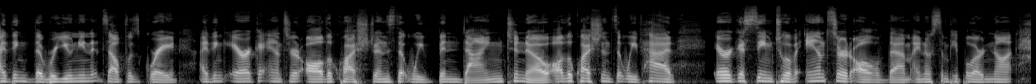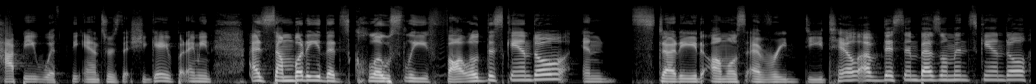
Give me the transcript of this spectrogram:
I think the reunion itself was great. I think Erika answered all the questions that we've been dying to know, all the questions that we've had. Erika seemed to have answered all of them. I know some people are not happy with the answers that she gave, but I mean, as somebody that's closely followed the scandal and studied almost every detail of this embezzlement scandal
